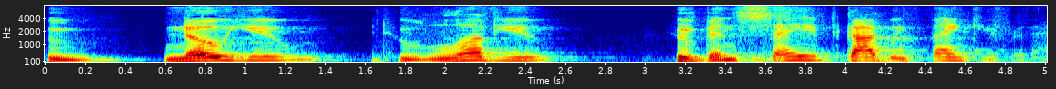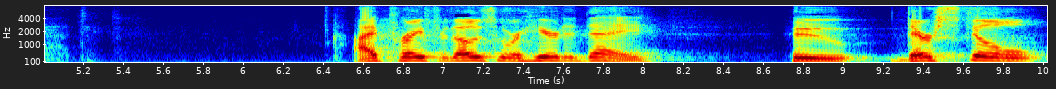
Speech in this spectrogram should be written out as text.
who know you and who love you, who've been saved. God, we thank you for that. I pray for those who are here today who they're still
